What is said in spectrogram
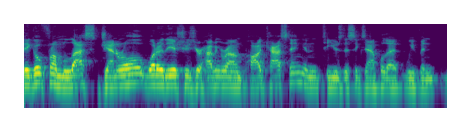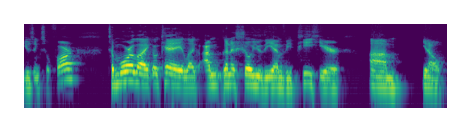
they go from less general, what are the issues you're having around podcasting? And to use this example that we've been using so far, to more like, okay, like I'm going to show you the MVP here. Um, you know,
